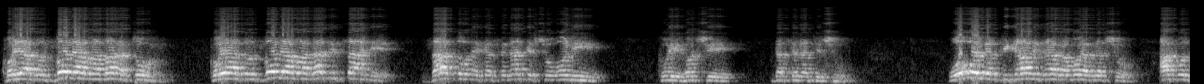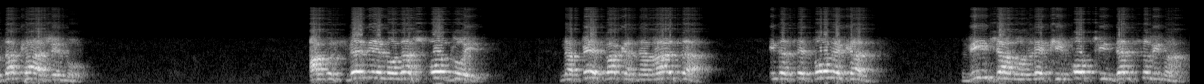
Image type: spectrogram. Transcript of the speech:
koja dozvoljava maraton, koja dozvoljava natjecanje. Zato neka se natječu oni koji hoće da se natječu. U ovoj vertikali, draga moja braćo, ako zakažemo, ako svedemo naš odgoj na pet vakat namaza i da se ponekad viđamo nekim općim densovima,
